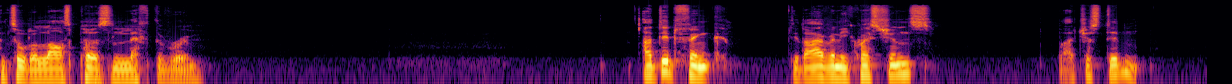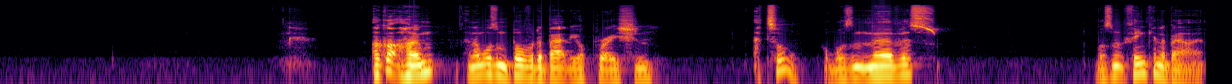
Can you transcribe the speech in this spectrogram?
until the last person left the room. I did think, did I have any questions? But I just didn't. I got home and I wasn't bothered about the operation at all. I wasn't nervous, wasn't thinking about it.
